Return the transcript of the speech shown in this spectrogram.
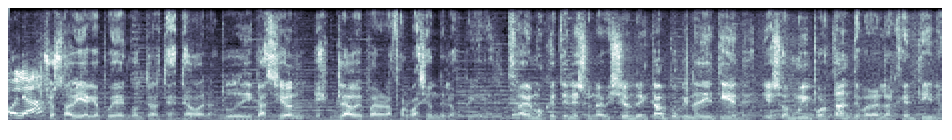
Hola. Yo sabía que podía encontrarte a esta hora. Tu dedicación es clave para la formación de los pibes. Sabemos que tenés una visión del campo que nadie tiene. Y eso es muy importante para la Argentina.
